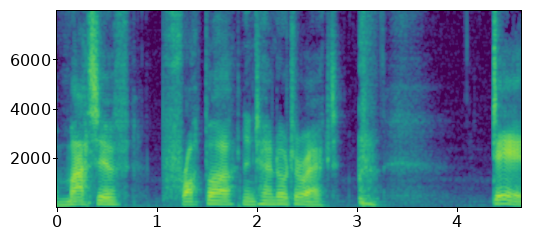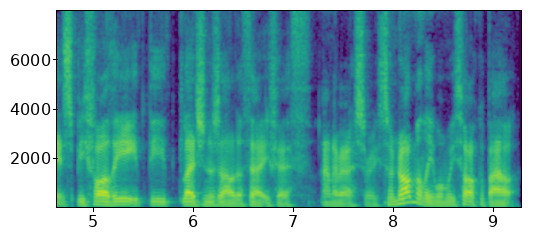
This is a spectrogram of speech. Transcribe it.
a massive, proper Nintendo Direct days before the, the Legend of Zelda 35th anniversary. So normally when we talk about,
